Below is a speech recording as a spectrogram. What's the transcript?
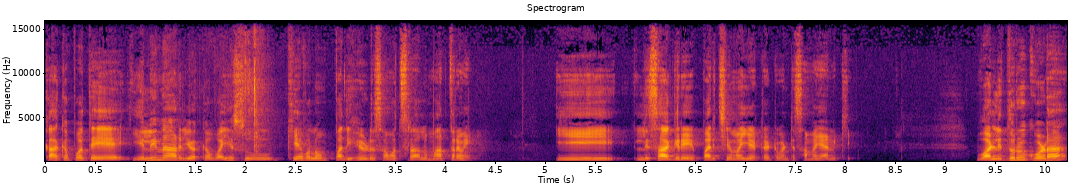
కాకపోతే ఎలినార్ యొక్క వయసు కేవలం పదిహేడు సంవత్సరాలు మాత్రమే ఈ లిసాగ్రే పరిచయం అయ్యేటటువంటి సమయానికి. వాళ్ళిద్దరూ కూడా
